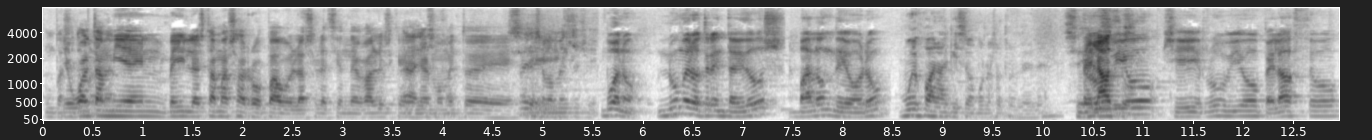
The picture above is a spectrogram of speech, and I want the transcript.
un paso Igual también Bale está más arropado en la selección de Gales que Ah, en el momento de... En ese momento sí. Bueno, número 32, balón de oro. muy fan aquí somos nosotros de él. ¿eh? Pelazo. Rubio, sí, rubio, pelazo,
